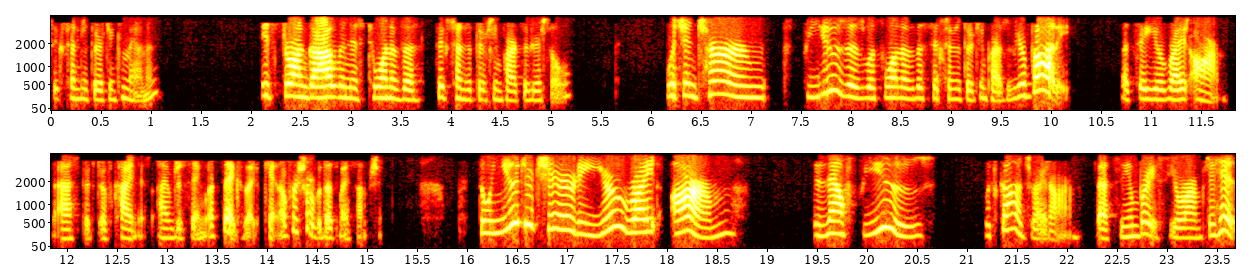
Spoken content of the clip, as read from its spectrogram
613 commandments. It's drawing godliness to one of the 613 parts of your soul, which in turn fuses with one of the 613 parts of your body. Let's say your right arm, the aspect of kindness. I'm just saying let's say because I can't know for sure, but that's my assumption. So when you do charity, your right arm is now fused with God's right arm. That's the embrace, your arm to his.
